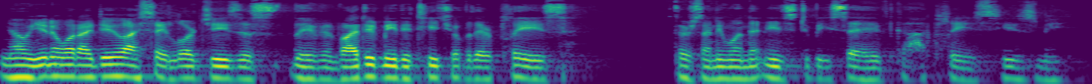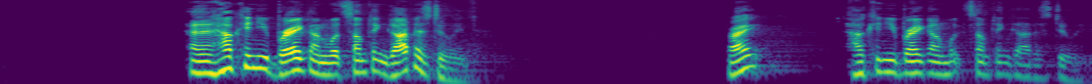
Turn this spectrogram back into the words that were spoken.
No, you know what I do? I say, Lord Jesus, they've invited me to teach over there. Please, if there's anyone that needs to be saved, God, please use me. And how can you brag on what something God is doing? Right? How can you brag on what something God is doing?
